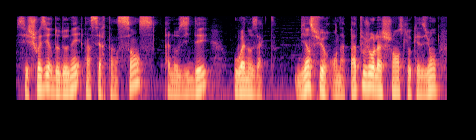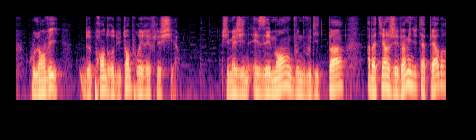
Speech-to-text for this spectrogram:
c'est choisir de donner un certain sens à nos idées ou à nos actes. Bien sûr, on n'a pas toujours la chance, l'occasion ou l'envie de prendre du temps pour y réfléchir. J'imagine aisément que vous ne vous dites pas Ah bah tiens, j'ai 20 minutes à perdre.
